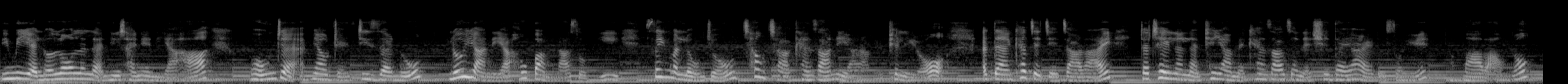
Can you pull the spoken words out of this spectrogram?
မိမိရဲ့လောလောလတ်လတ်နေထိုင်တဲ့နေရာဟာဘုံတံအမြောက်တံတီဇန်တို့လို့ရနေရဟုတ်ပါမလားဆိုပြီးစိတ်မလုံခြုံခြောက်ချာခံစားနေရတာမျိုးဖြစ်လေတော့အတန်ခက်ကြဲကြဲကြားတိုင်းတစ်ထိတ်လန့်လန့်ဖြစ်ရမယ်ခံစားချက်နဲ့ရှင်သန်ရတယ်လို့ဆိုရင်မမှားပါဘူးနော်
